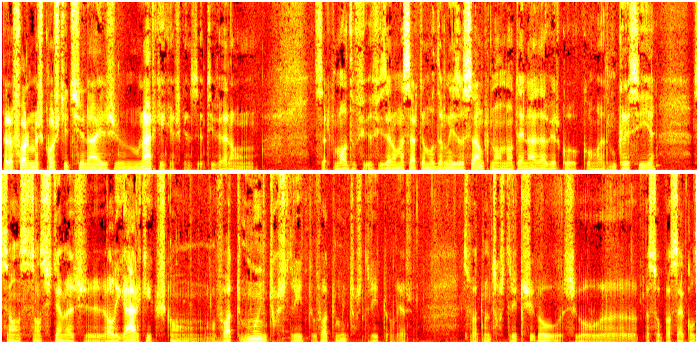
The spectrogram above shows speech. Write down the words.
para formas constitucionais monárquicas, quer dizer, tiveram, de certo modo, fizeram uma certa modernização, que não, não tem nada a ver com, com a democracia, são, são sistemas eh, oligárquicos com voto muito restrito, voto muito restrito, aliás, esse voto muito restrito chegou, chegou uh, passou para o, século,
